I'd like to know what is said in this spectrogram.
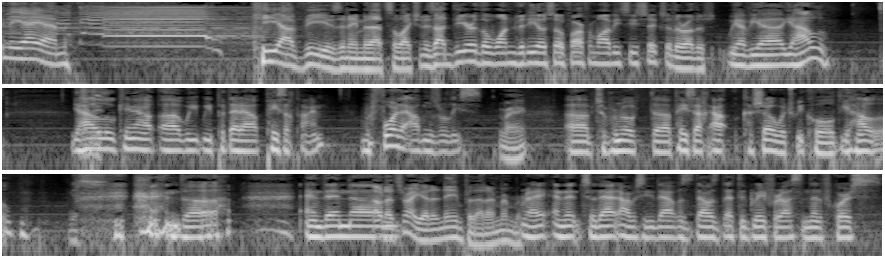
In the AM. Kia V is the name of that selection. Is Adir the one video so far from YBC6 or are there others? We have uh, Yahalu. Yahalu came out. Uh, we we put that out Pesach time before the album's release Right. uh, to promote the Pesach al- show, which we called Yahalu. Yes. and uh, and then um, oh, that's right. You had a name for that. I remember. right. And then so that obviously that was that was that did great for us. And then of course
